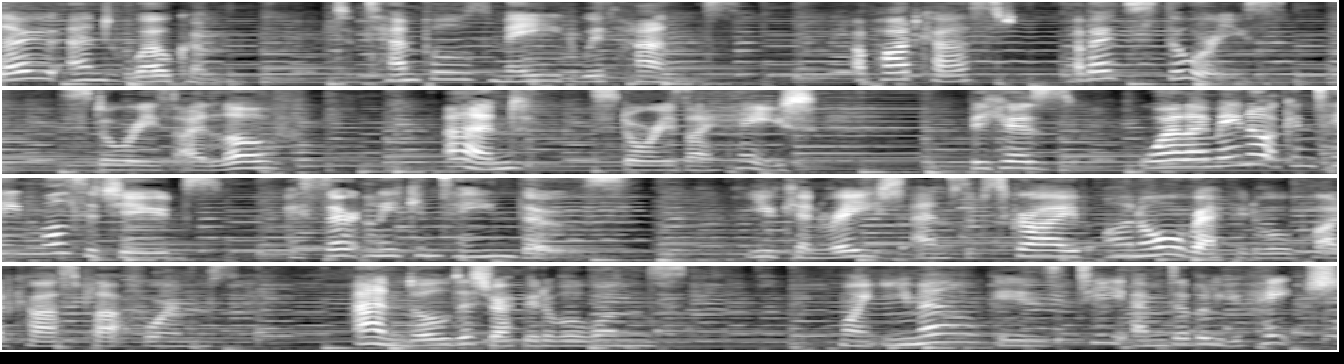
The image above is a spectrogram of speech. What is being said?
Hello and welcome to Temples Made with Hands, a podcast about stories. Stories I love and stories I hate. Because while I may not contain multitudes, I certainly contain those. You can rate and subscribe on all reputable podcast platforms and all disreputable ones. My email is tmwh.podcast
